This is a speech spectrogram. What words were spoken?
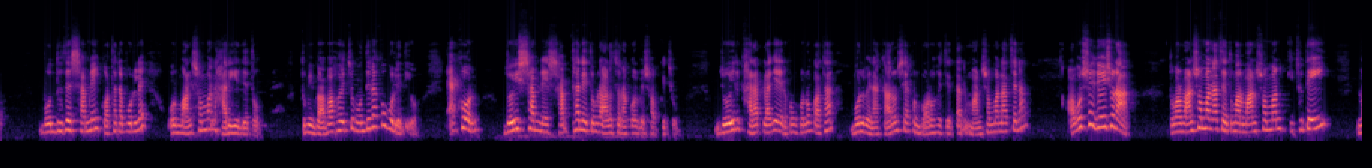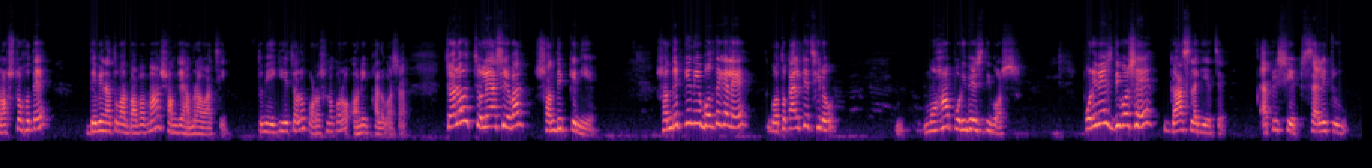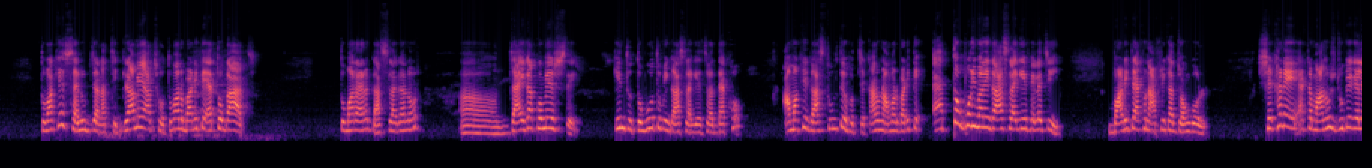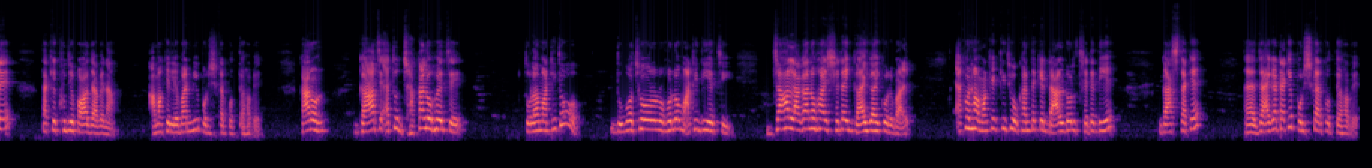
বন্ধুদের সামনেই কথাটা বললে ওর মান সম্মান হারিয়ে যেত। তুমি বাবা হয়েছো মন্দিরাকেও বলে দিও। এখন জয়ীর সামনে সাবধানে তোমরা আলোচনা করবে সব কিছু জয়ীর খারাপ লাগে এরকম কোনো কথা বলবে না, কারণ সে এখন বড় হয়েছে, তার মান সম্মান আছে না। অবশ্যই জয়ী শোনা, তোমার মান সম্মান আছে, তোমার মান সম্মান কিছুতেই নষ্ট হতে দেবে না তোমার বাবা মা, সঙ্গে আমরাও আছি। তুমি এগিয়ে চলো, পড়াশোনা করো, অনেক ভালোবাসা। চলো, চলে আসি এবার সন্দীপকে নিয়ে। সন্দীপকে নিয়ে বলতে গেলে গতকালকে ছিল মহা পরিবেশ দিবস। পরিবেশ দিবসে গাছ লাগিয়েছে। অ্যাপ্রিসিয়েট স্যালিটু তোমাকে স্যালুট জানাচ্ছি। গ্রামে আছো, তোমার বাড়িতে এত গাছ। তোমার আর গাছ লাগানোর জায়গা কমে এসছে। কিন্তু তবুও তুমি গাছ লাগিয়েছো। আর দেখো, আমাকে গাছ তুলতে হচ্ছে। কারণ আমার বাড়িতে এত পরিমাণে গাছ লাগিয়ে ফেলেছি। বাড়িটা এখন আফ্রিকার জঙ্গল। সেখানে একটা মানুষ ঢুকে গেলে তাকে খুঁজে পাওয়া যাবে না। আমাকে লেবার নিয়ে পরিষ্কার করতে হবে। কারণ গাছ এত ঝাঁকালো হয়েছে, তোলা মাটি তো? দু বছর হলো মাটি দিয়েছি, যা লাগানো হয় সেটাই গাই গাই করে বাড়ে। এখন আমাকে কিছু ওখান থেকে ডাল ডোল ছেটে দিয়ে গাছটাকে জায়গাটাকে পরিষ্কার করতে হবে।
